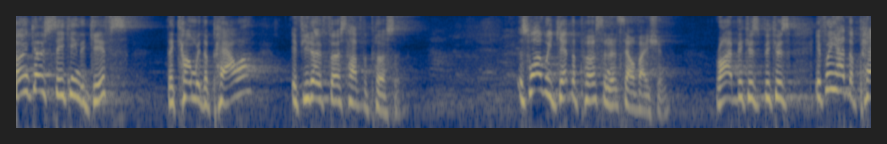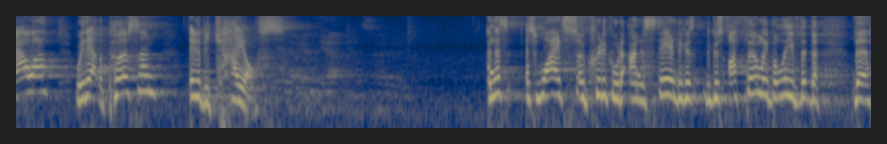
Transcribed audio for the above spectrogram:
Don't go seeking the gifts that come with the power if you don't first have the person. That's why we get the person at salvation, right? Because, because if we had the power without the person, it'd be chaos. And that's, that's why it's so critical to understand because, because I firmly believe that the, the,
